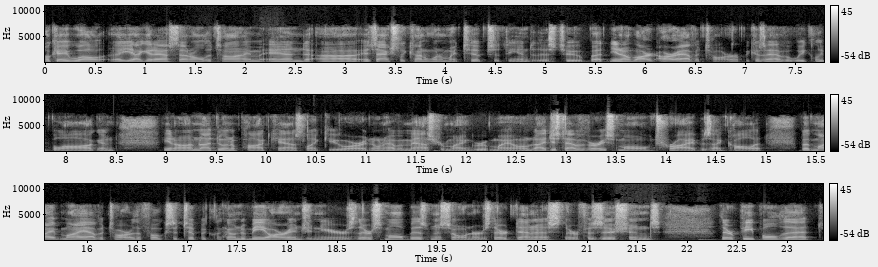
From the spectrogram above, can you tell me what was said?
Okay, well, uh, yeah, I get asked that all the time, and uh, it's actually kind of one of my tips at the end of this too. But you know, our our avatar, because I have a weekly blog, and you know, I'm not doing a podcast like you are. I don't have a mastermind group of my own. I just have a very small tribe, as I call it. But my my avatar, the folks that typically come to me, are engineers. They're small business owners. They're dentists. They're physicians. They're people that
